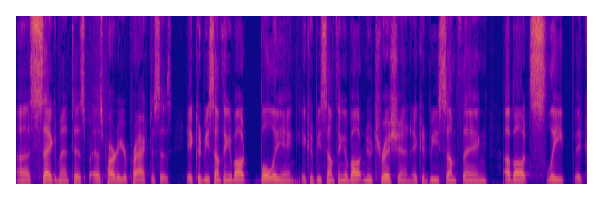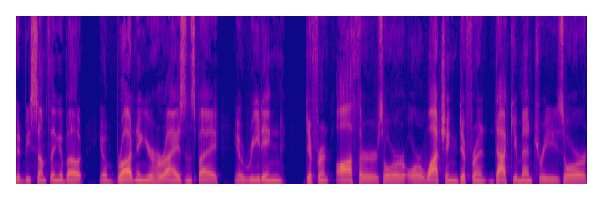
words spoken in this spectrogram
uh, segment as as part of your practices. It could be something about bullying. It could be something about nutrition. It could be something about sleep. It could be something about you know broadening your horizons by you know reading different authors or or watching different documentaries or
